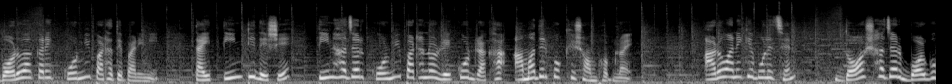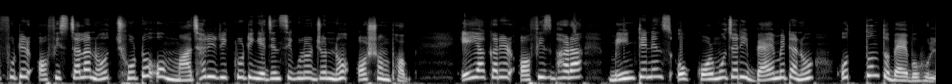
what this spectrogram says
বড় আকারে কর্মী পাঠাতে পারিনি। তাই তিনটি দেশে তিন হাজার কর্মী পাঠানোর রেকর্ড রাখা আমাদের পক্ষে সম্ভব নয়। আরও অনেকে বলেছেন, দশ হাজার বর্গফুটের অফিস চালানো ছোট ও মাঝারি রিক্রুটিং এজেন্সিগুলোর জন্য অসম্ভব। এই আকারের অফিস ভাড়া, মেইনটেনেন্স ও কর্মচারী ব্যয় মেটানো অত্যন্ত ব্যয়বহুল।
